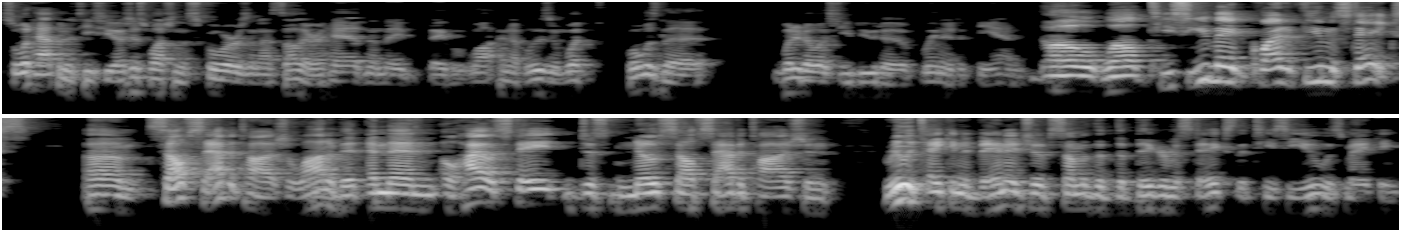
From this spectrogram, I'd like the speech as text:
So what happened to TCU? I was just watching the scores and I saw they were ahead, and then they they ended up losing. What what was the what did OSU do to win it at the end? Oh well, TCU made quite a few mistakes. Um, self sabotage, a lot of it, and then Ohio State just no self sabotage and really taking advantage of some of the, the bigger mistakes that TCU was making.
